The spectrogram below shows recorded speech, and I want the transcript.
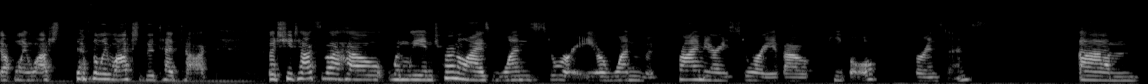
Definitely watch. Definitely watch the TED Talk. But she talks about how when we internalize one story or one primary story about people, for instance, um,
